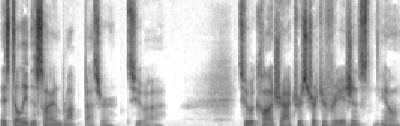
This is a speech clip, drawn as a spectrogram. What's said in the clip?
they still need to sign Brock Boeser to uh, to a contract, restricted free agents. You know,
